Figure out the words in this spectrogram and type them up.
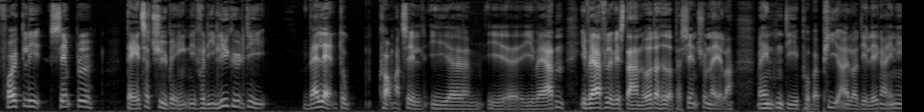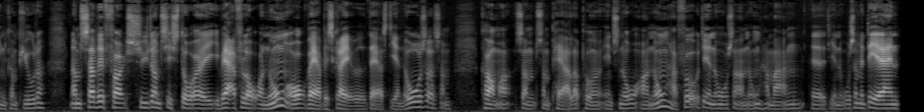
frygtelig simpel datatype egentlig, fordi ligegyldigt hvad land du kommer til i, øh, i, øh, i verden. I hvert fald hvis der er noget, der hedder patientjournaler, hvad enten de er på papir eller de ligger inde i en computer, når så vil folks sygdomshistorie i hvert fald over nogle år være beskrevet. Deres diagnoser, som kommer som, som perler på en snor, og nogen har få diagnoser, og nogen har mange øh, diagnoser, men det er en,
